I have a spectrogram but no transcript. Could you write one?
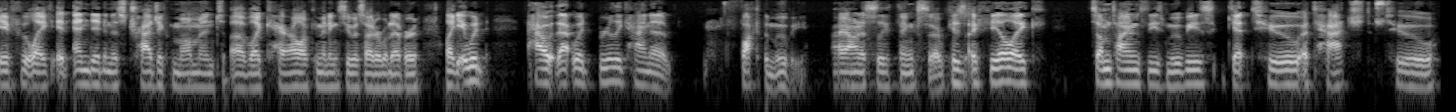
if like it ended in this tragic moment of like Carol committing suicide or whatever, like it would how that would really kind of fuck the movie. I honestly think so because I feel like sometimes these movies get too attached to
